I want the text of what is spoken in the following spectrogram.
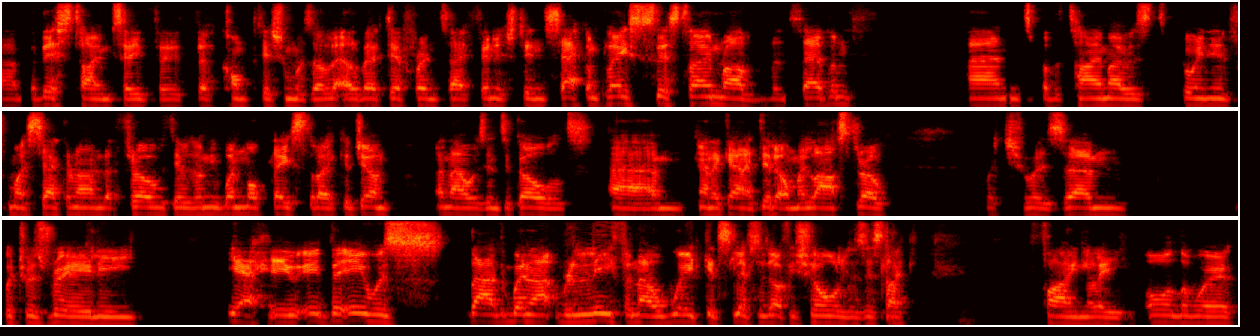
Uh, but this time, say the, the competition was a little bit different. I finished in second place this time rather than seventh. And by the time I was going in for my second round of throws, there was only one more place that I could jump, and I was into gold. Um, and again, I did it on my last throw, which was um, which was really, yeah, it, it, it was that when that relief and that weight gets lifted off your shoulders, it's like finally all the work,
